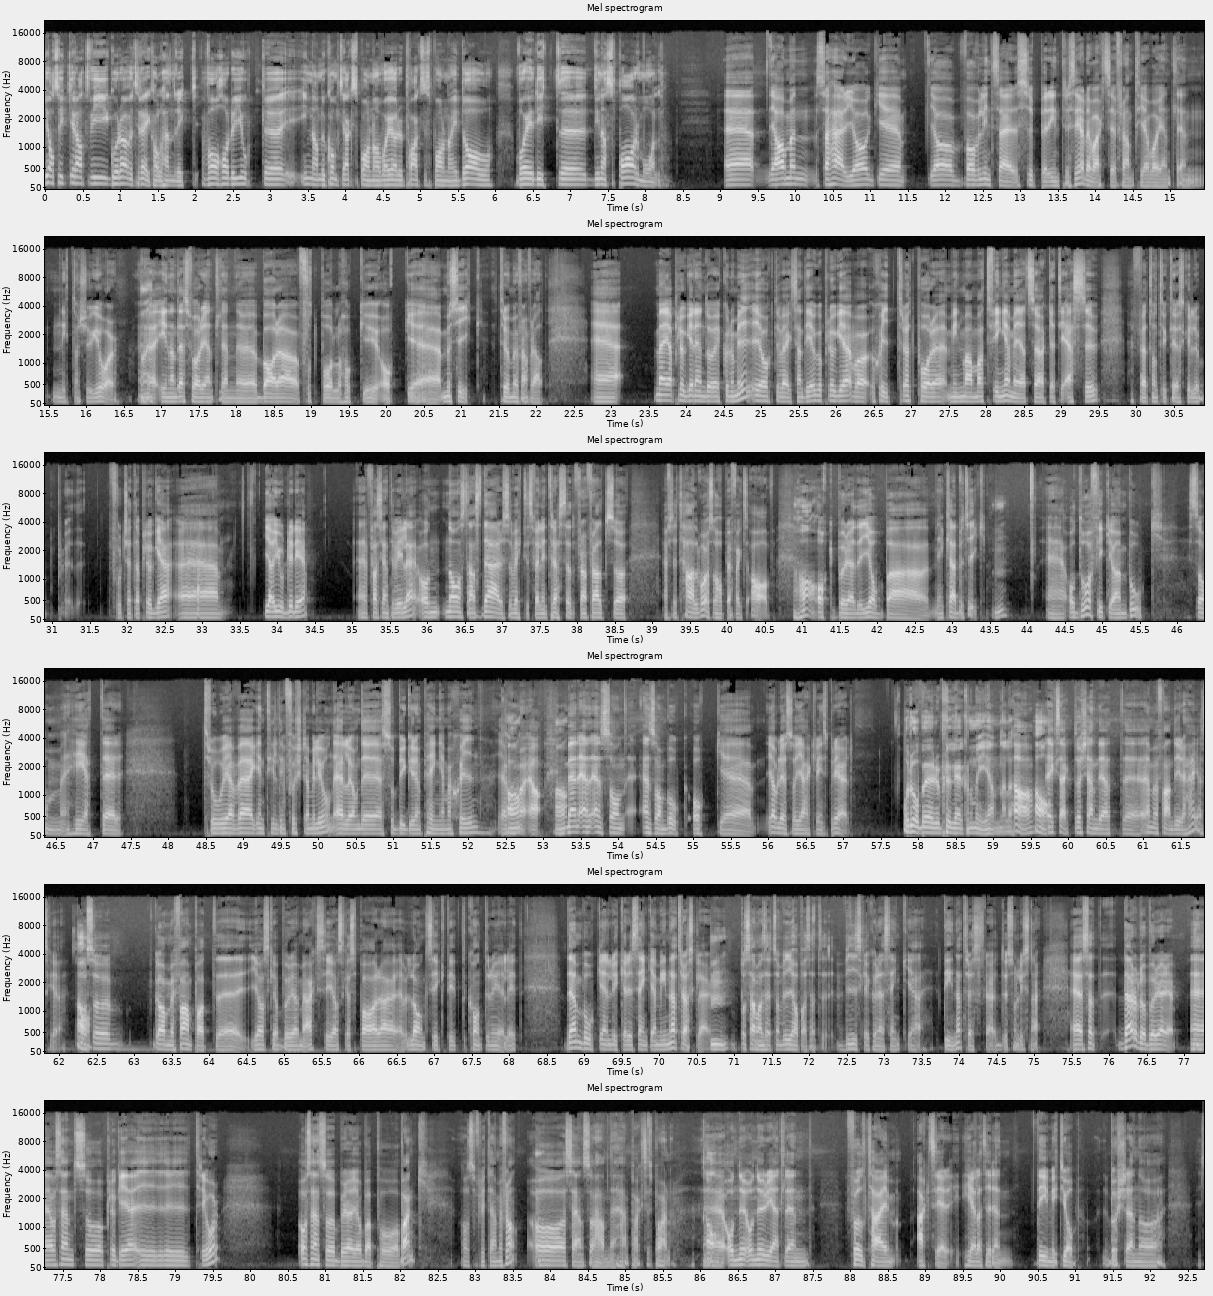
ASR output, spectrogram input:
Jag tycker att vi går över till dig Karl-Henrik. Vad har du gjort eh, innan du kom till Aktiespararna och vad gör du på Aktiespararna idag? Och vad är ditt, eh, dina sparmål? Eh, ja, men så här, jag, jag var väl inte så här superintresserad av aktier fram till jag var egentligen 19-20 år. Nej. Innan dess var det egentligen bara fotboll, hockey och musik. trummor framför allt. Men jag pluggade ändå ekonomi. Jag åkte iväg till San Diego och pluggade, var skittrött på det. Min mamma tvingade mig att söka till SU för att hon tyckte jag skulle fortsätta plugga. Eh, jag gjorde det, eh, fast jag inte ville. Och någonstans där så väcktes väl intresset. Framförallt så efter ett halvår så hoppade jag faktiskt av Jaha. och började jobba i en klädbutik. Eh, och då fick jag en bok som heter Tror jag vägen till din första miljon eller om det är så bygger du en pengamaskin. Jag Ja. kommer, ja. Ja. Men en, en, sån, en sån bok och eh, jag blev så jäkla inspirerad. Och då började du plugga ekonomi igen eller? Ja, exakt. Då kände jag att eh, ja, men fan, det är det här jag ska göra. Ja. Och så gav mig fan på att eh, jag ska börja med aktier, jag ska spara långsiktigt, kontinuerligt. Den boken lyckades sänka mina trösklar Mm. på samma sätt som vi hoppas att vi ska kunna sänka dina trösklar, du som lyssnar. Eh, så att där och då började det. Mm. Eh, och sen så pluggade jag i, i tre år. Och sen så började jag jobba på bank och så flyttade jag hemifrån. Och sen så hamnade jag här på Aktiespararna. Ja. Eh, och, nu, och nu är det egentligen full time aktier hela tiden. Det är mitt jobb, börsen och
